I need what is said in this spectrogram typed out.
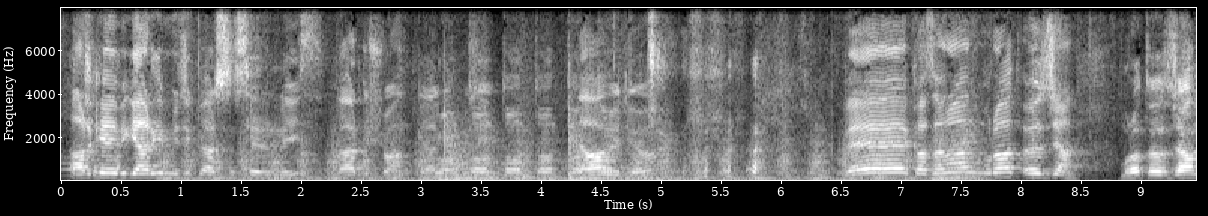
Açıkla. Arkaya bir gergin müzik versin Serin Reis. Verdi şu an. Gergin Ton, müziği. ton, ton, ton, ton, Devam ton. ediyor. Ve kazanan Murat Özcan. Murat Özcan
